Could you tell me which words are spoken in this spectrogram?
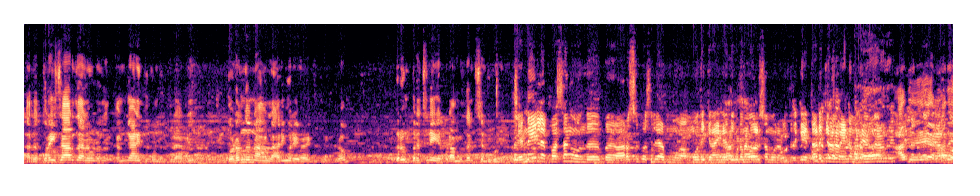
அந்த துறை சார்ந்த அலுவலர்கள் கண்காணித்துக் கொண்டிருக்கிறார்கள். தொடர்ந்து நாங்கள் அறிவுரை வழங்கி வருகிறோம் பெரும் பிரச்சனை ஏற்படாமல் தான் சென்று கொண்டிருக்கிறது சென்னையில் பசங்க வந்து இப்போ அரசு பஸ்ல மோதிக்கிறாங்க. என்ன? அது அது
